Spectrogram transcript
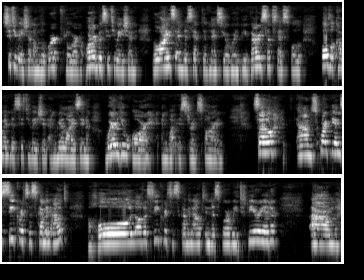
situation on the work floor, horrible situation, lies and deceptiveness. You're going to be very successful overcoming the situation and realizing where you are and what is transpiring. So, um, Scorpion secrets is coming out. A whole lot of secrets is coming out in this four week period um,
